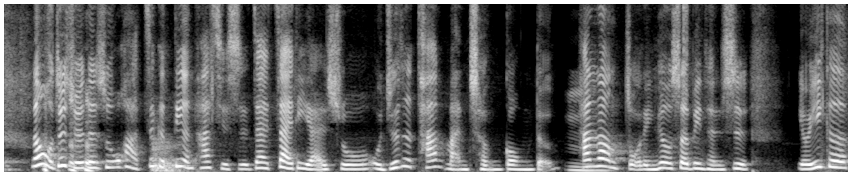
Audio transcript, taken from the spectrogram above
然后我就觉得说哇，这个店它其实在在地来说，我觉得它蛮成功的，它让左邻右舍变成是。有一个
